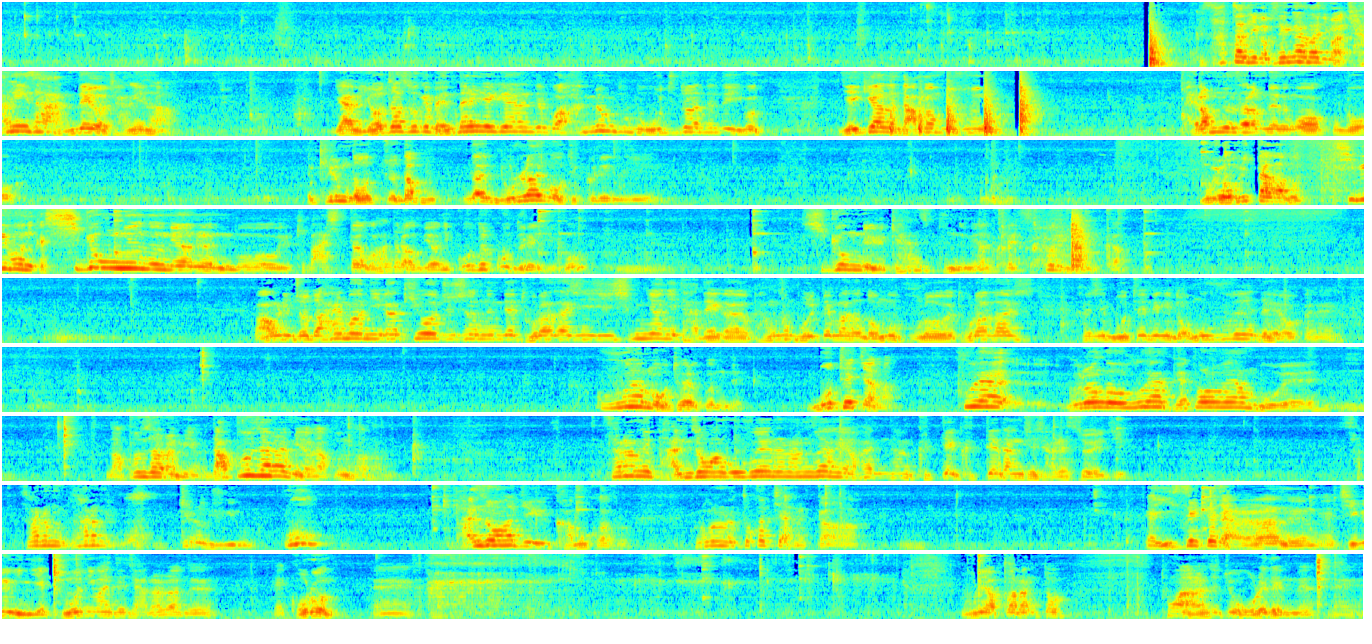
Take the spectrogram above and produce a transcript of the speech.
사자 직업 생각하지 마. 장의사 안 돼요, 장의사. 야, 여자 속에 맨날 얘기하는데 뭐 한 명도 뭐 오지도 않는데 이거 얘기하는 나만 무슨 배 없는 사람 되는 것 같고 뭐. 기름 넣었죠. 나, 모- 나 몰라 이거 어떻게 끓이는지. 뭐 여기다가 뭐 TV 보니까 식용유 넣으면은 뭐 이렇게 맛있다고 하더라고 면이 꼬들꼬들해지고 음. 식용유 이렇게 한 스푼 넣으면 그래 스펀지니까 음. 마울님 저도 할머니가 키워주셨는데 돌아가신 지 10년이 다 돼가요 방송 볼 때마다 너무 부러워요 돌아가지 못해는 게 너무 후회돼요 예. 그 후회하면 어떡할 건데 못했잖아 후회 그런 거 후회 100번 후회하면 뭐해 음. 나쁜 사람이야. 나쁜 사람이야, 나쁜 사람. 사람이 반성하고 후회는 항상 해요. 항상 그때, 그때 당시에 잘했어야지. 사, 사람, 사람 꾹 찔러 죽이고, 꾹! 반성하지, 감옥 가서. 그러면 똑같지 않을까. 그러니까 있을 때 잘하라는, 지금 이제 부모님한테 잘하라는, 예, 그런, 예. 우리 아빠랑 또 통화 안 한 지 좀 오래됐네. 예.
